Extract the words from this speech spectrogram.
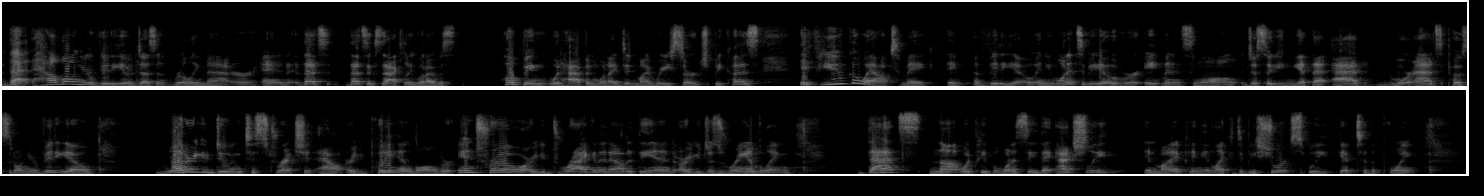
that how long your video doesn't really matter. And that's that's exactly what I was hoping would happen when I did my research because if you go out to make a, a, video and you want it to be over eight minutes long, just so you can get that ad, more ads posted on your video, what are you doing to stretch it out? Are you putting a longer intro? Are you dragging it out at the end? Are you just rambling? That's not what people want to see. They actually, in my opinion, like it to be short, sweet, get to the point.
